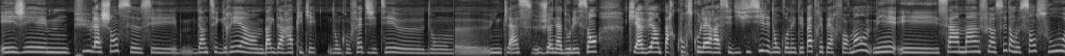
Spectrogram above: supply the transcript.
Et j'ai hum, pu la chance, euh, d'intégrer un bac d'art appliqué. Donc, en fait, j'étais dans une classe jeune adolescent qui avait un parcours scolaire assez difficile et donc on n'était pas très performant, mais ça m'a influencé dans le sens où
